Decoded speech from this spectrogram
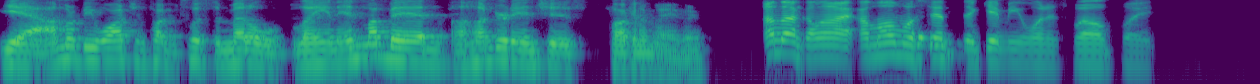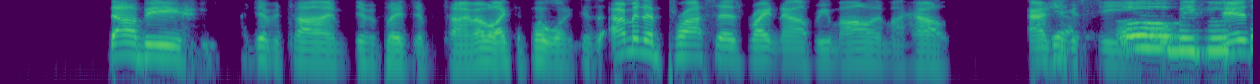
Yeah, I'm gonna be watching fucking Twisted Metal laying in my bed, a hundred inches, fucking amazing. I'm not gonna lie, I'm almost tempted to get me one as well, but that'll be a different time, different place, different time. I would like to put one because I'm in a process right now of remodeling my house. As you can see, Oh, me this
